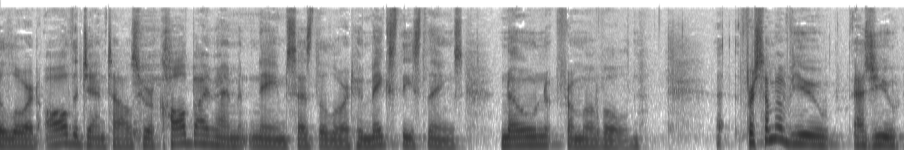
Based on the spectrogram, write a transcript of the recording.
the Lord, all the Gentiles who are called by my name, says the Lord, who makes these things known from of old. Uh, for some of you, as you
